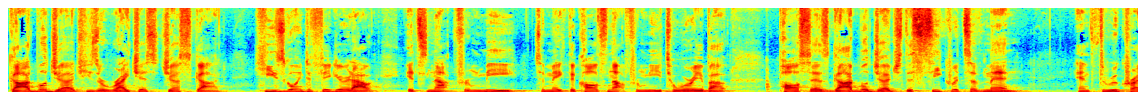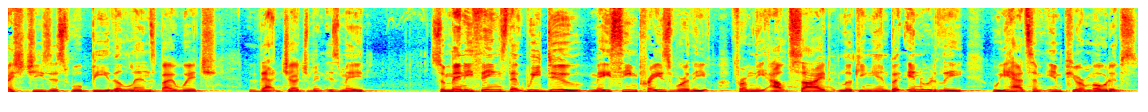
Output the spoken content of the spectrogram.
God will judge, He's a righteous, just God. He's going to figure it out. It's not for me to make the call, it's not for me to worry about. Paul says, God will judge the secrets of men, and through Christ Jesus will be the lens by which that judgment is made. So many things that we do may seem praiseworthy from the outside looking in, but inwardly we had some impure motives.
